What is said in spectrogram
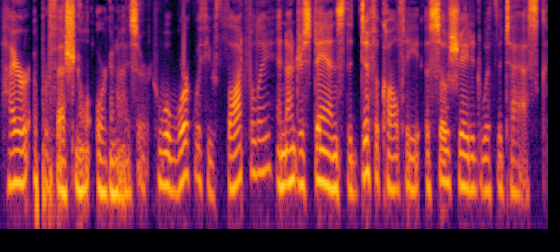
hire a professional organizer who will work with you thoughtfully and understands the difficulty associated with the task.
